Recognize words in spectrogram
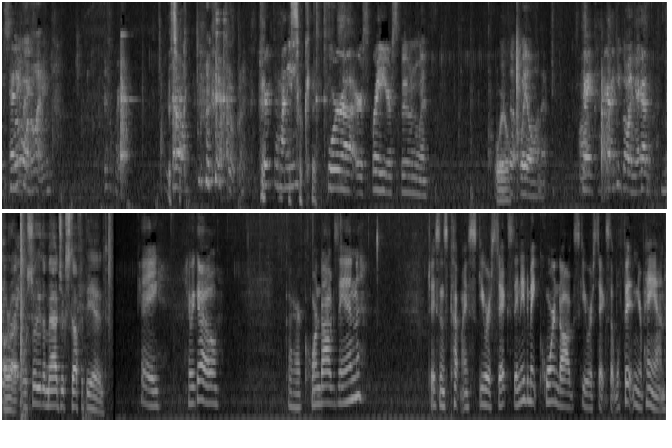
it's a little annoying. It's okay. It's, so okay. trick to honey. it's okay. Pour uh, or spray your spoon with, Oil. with the oil on it. Okay, I gotta keep going. I gotta. All right, we'll show you the magic stuff at the end. Okay, here we go. Got our corn dogs in. Jason's cut my skewer sticks. They need to make corn dog skewer sticks that will fit in your pan.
